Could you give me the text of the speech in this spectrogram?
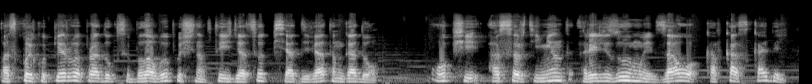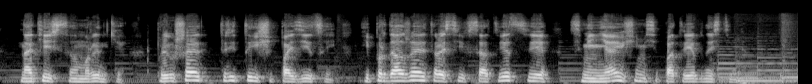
поскольку первая продукция была выпущена в 1959 году. Общий ассортимент, реализуемый ЗАО «Кавказ кабель» на отечественном рынке, превышает 3000 позиций и продолжает расти в соответствии с меняющимися потребностями.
